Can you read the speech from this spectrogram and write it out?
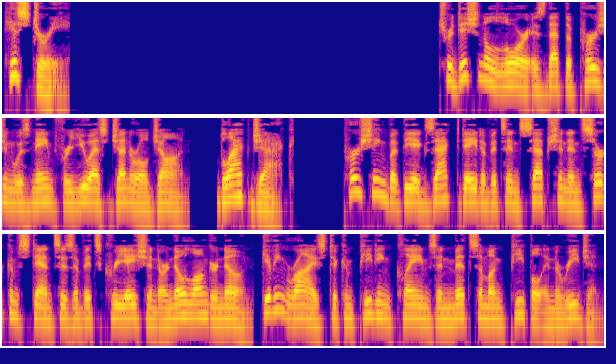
History Traditional lore is that the Persian was named for U.S. General John Blackjack Pershing but the exact date of its inception and circumstances of its creation are no longer known, giving rise to competing claims and myths among people in the region.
